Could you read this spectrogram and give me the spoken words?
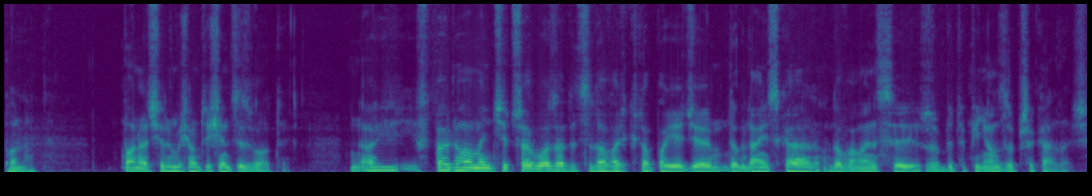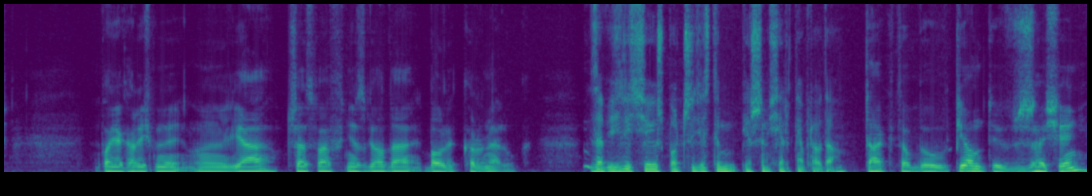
Ponad. Ponad 70 tysięcy złotych. No i w pewnym momencie trzeba było zadecydować, kto pojedzie do Gdańska, do Wałęsy, żeby te pieniądze przekazać. Pojechaliśmy y, ja, Czesław Niezgoda, Bolek Korneluk. Zawieźliście już po 31 sierpnia, prawda? Tak, to był 5 wrzesień.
